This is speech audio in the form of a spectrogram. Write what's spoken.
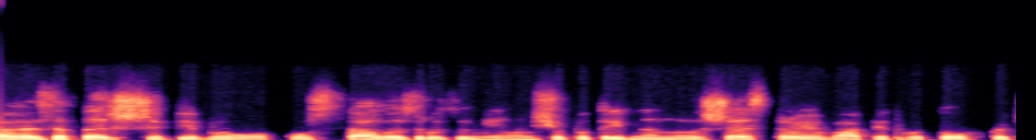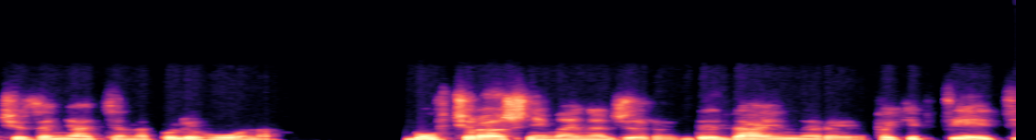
Е, За перші півроку стало зрозумілим, що потрібна не лише строєва підготовка чи заняття на полігонах, бо вчорашні менеджери, дизайнери, фахівці it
